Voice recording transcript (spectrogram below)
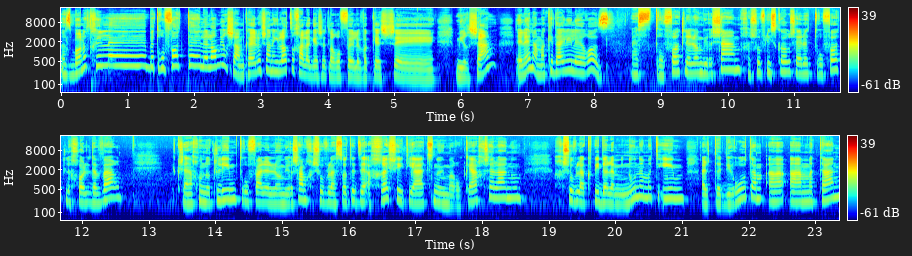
אז בואו נתחיל uh, בתרופות uh, ללא מרשם, כאלו שאני לא צריכה לגשת לרופא לבקש uh, מרשם. אלנה, מה כדאי לי לארוז? אז תרופות ללא מרשם, חשוב לזכור שאלה תרופות לכל דבר. כשאנחנו נוטלים תרופה ללא מרשם, חשוב לעשות את זה אחרי שהתייעצנו עם הרוקח שלנו. חשוב להקפיד על המינון המתאים, על תדירות המתן,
